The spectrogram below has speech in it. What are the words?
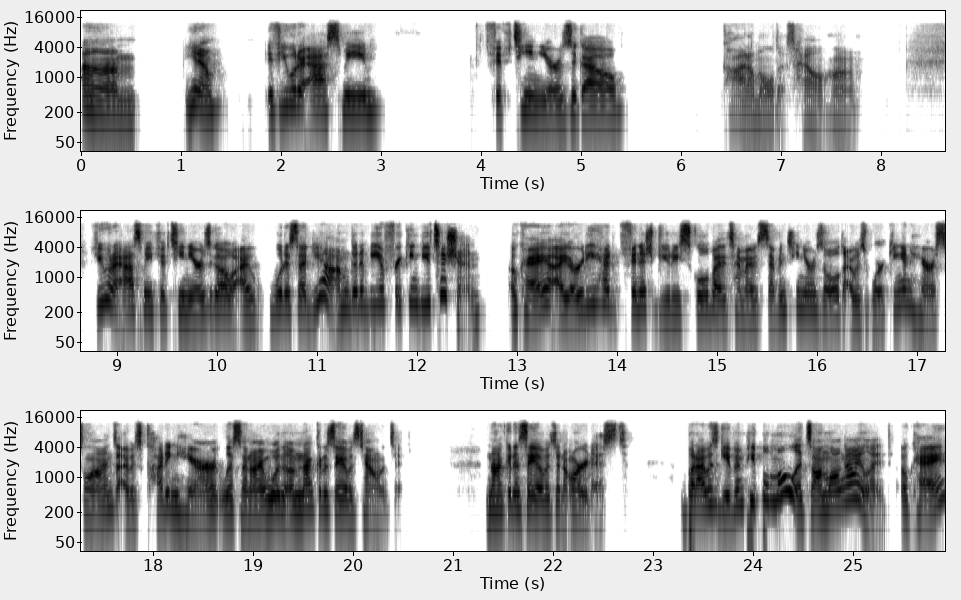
um, you know, if you would have asked me 15 years ago, God, I'm old as hell, huh? If you would have asked me 15 years ago, I would have said, Yeah, I'm going to be a freaking beautician. Okay. I already had finished beauty school by the time I was 17 years old. I was working in hair salons. I was cutting hair. Listen, I would, I'm not going to say I was talented. I'm not going to say I was an artist, but I was giving people mullets on Long Island. Okay.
